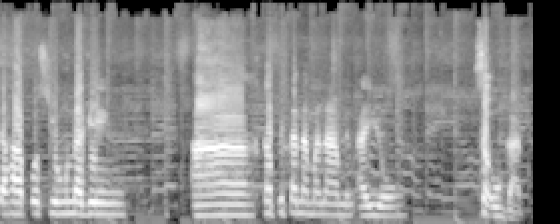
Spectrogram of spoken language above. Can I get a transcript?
tapos yung naging ah, kapitan naman namin ay yung sa ugat.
